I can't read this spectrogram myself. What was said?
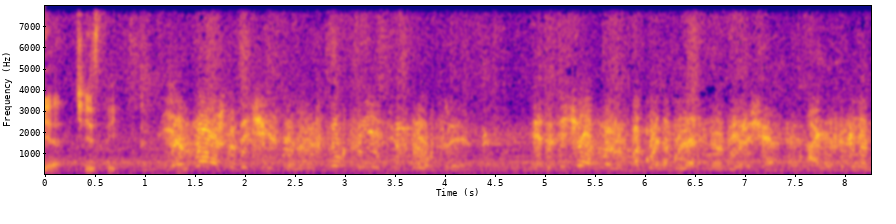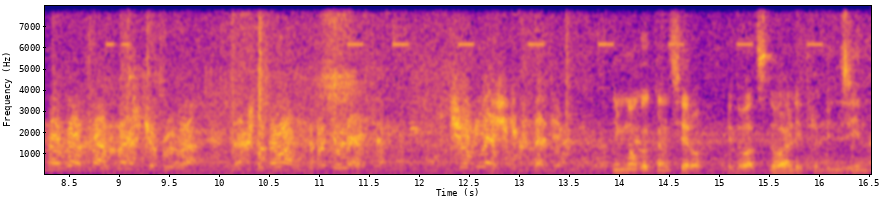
я, чистый. Я знаю, что ты чистый, но инструкции есть инструкции. Это сейчас можно спокойно гулять в убежище. А несколько лет назад сам знаешь, что было. Так что давай не сопротивляйся. Че в ящике, кстати? Немного консервов и 22 литра бензина.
